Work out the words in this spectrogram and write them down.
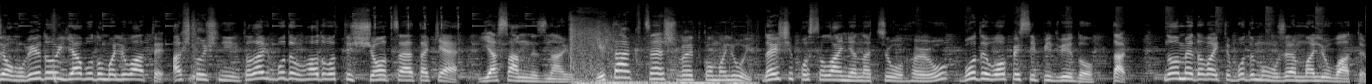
цьому відео я буду малювати, а штучний інтелект буде вгадувати, що це таке. Я сам не знаю. І так, це швидко малюй. Речі, посилання на цю гру буде в описі під відео. Так, ну а ми давайте будемо вже малювати.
